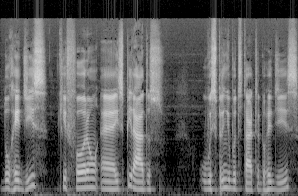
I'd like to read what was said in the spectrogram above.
do Redis que foram é, expirados. O Spring Boot Starter do Redis,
